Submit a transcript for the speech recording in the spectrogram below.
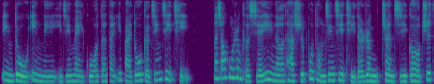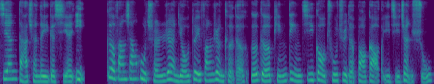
印度、印尼以及美国等等一百多个经济体。那相互认可协议呢，它是不同经济体的认证机构之间达成的一个协议。各方相互承认，由对方认可的合格评定机构出具的报告以及证书。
